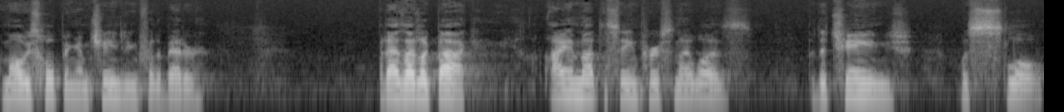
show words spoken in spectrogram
I'm always hoping I'm changing for the better. But as I look back, I am not the same person I was, but the change was slow.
